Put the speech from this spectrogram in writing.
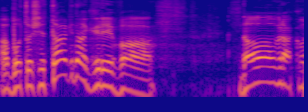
A bo to się tak nagrywa. Dobra, kur...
